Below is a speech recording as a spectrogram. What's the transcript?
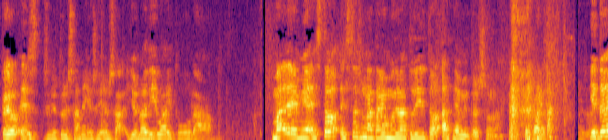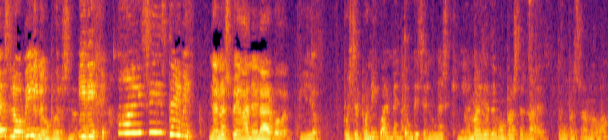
Pero es, si tú eres Ana, yo soy Elsa. Yo la diva y tú la... Madre mía, esto, esto es un ataque muy gratuito hacia mi persona. Y entonces lo vi y dije, ¡ay, me dice, no nos pega en el árbol. Y yo, pues se pone igualmente aunque sea en una esquinita. Además, ya te compraste la... ¿Te compraste una nueva?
